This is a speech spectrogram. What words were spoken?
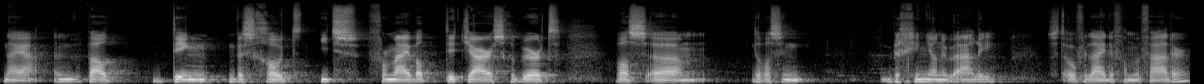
nou ja, een bepaald ding beschoot iets voor mij wat dit jaar is gebeurd. Was, um, dat was in begin januari. Het overlijden van mijn vader.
